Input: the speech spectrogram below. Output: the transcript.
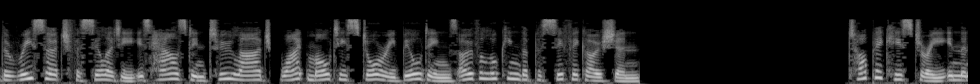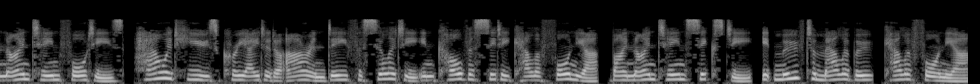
the research facility is housed in two large, white multi-story buildings overlooking the Pacific Ocean. Topic history In the 1940s, Howard Hughes created a R&D facility in Culver City, California. By 1960, it moved to Malibu, California.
